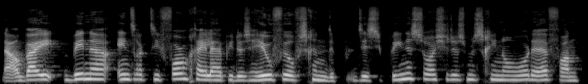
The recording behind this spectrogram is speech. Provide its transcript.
Nou, bij binnen interactief vormgeven heb je dus heel veel verschillende disciplines, zoals je dus misschien al hoorde, hè, van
